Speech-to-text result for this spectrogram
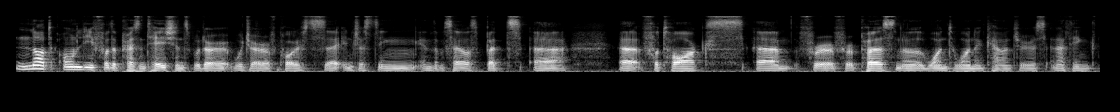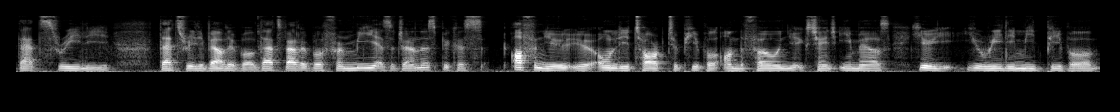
Not only for the presentations, which are which are of course uh, interesting in themselves, but uh, uh, for talks, um, for for personal one-to-one encounters, and I think that's really that's really valuable. That's valuable for me as a journalist because often you you only talk to people on the phone, you exchange emails. Here you, you really meet people.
